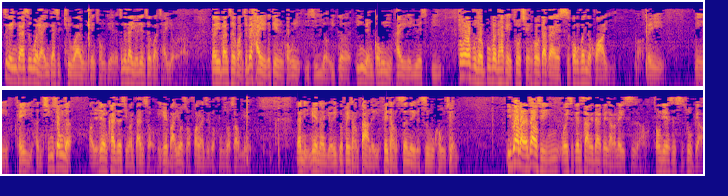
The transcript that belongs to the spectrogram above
这个应该是未来应该是 QI 无线充电的，这个在油电车款才有了。那一般车款这边还有一个电源供应，以及有一个音源供应，还有一个 USB。中央扶手部分它可以做前后大概十公分的滑移啊，所以你可以很轻松的。啊，有些人开车喜欢单手，你可以把右手放在这个扶手上面。那里面呢有一个非常大的、非常深的一个置物空间。仪表板的造型维持跟上一代非常类似啊，中间是时速表，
